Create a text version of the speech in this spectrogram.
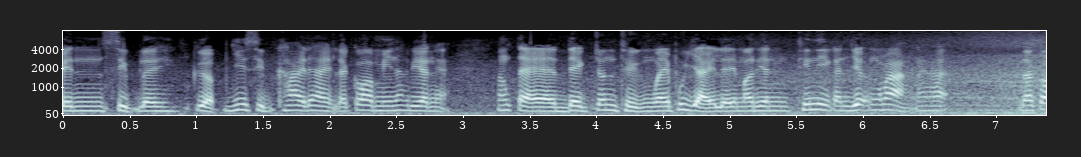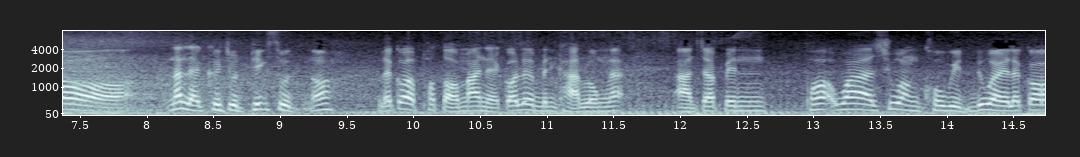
เป็น 10 เลยเกือบ 20 ค่ายได้ แล้วก็มีนักเรียนเนี่ยตั้งแต่เด็กจนถึงวัยผู้ใหญ่เลยมาเรียนที่นี่กันเยอะมากๆนะฮะแล้วก็นั่นแหละคือจุดพีคสุดเนาะ แล้วก็พอต่อมาเนี่ยก็เริ่มเป็นขาลงแล้วอาจจะเป็นเพราะว่าช่วงโควิดด้วย แล้วก็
